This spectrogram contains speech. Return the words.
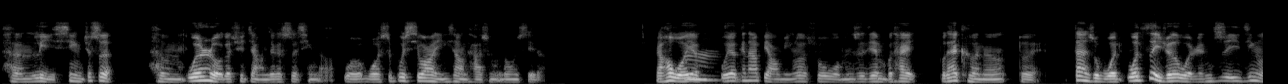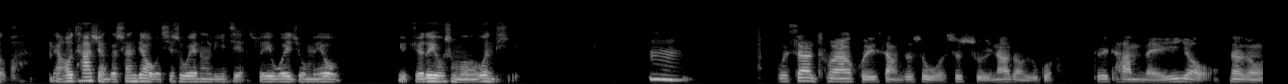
很理性，就是很温柔的去讲这个事情的，我我是不希望影响他什么东西的。然后我也嗯我也跟他表明了说我们之间不太不太可能，对，但是我我自己觉得我仁至义尽了吧。然后他选择删掉我，其实我也能理解，所以我也就没有也觉得有什么问题。嗯我现在突然回想，就是我是属于那种如果对他没有那种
